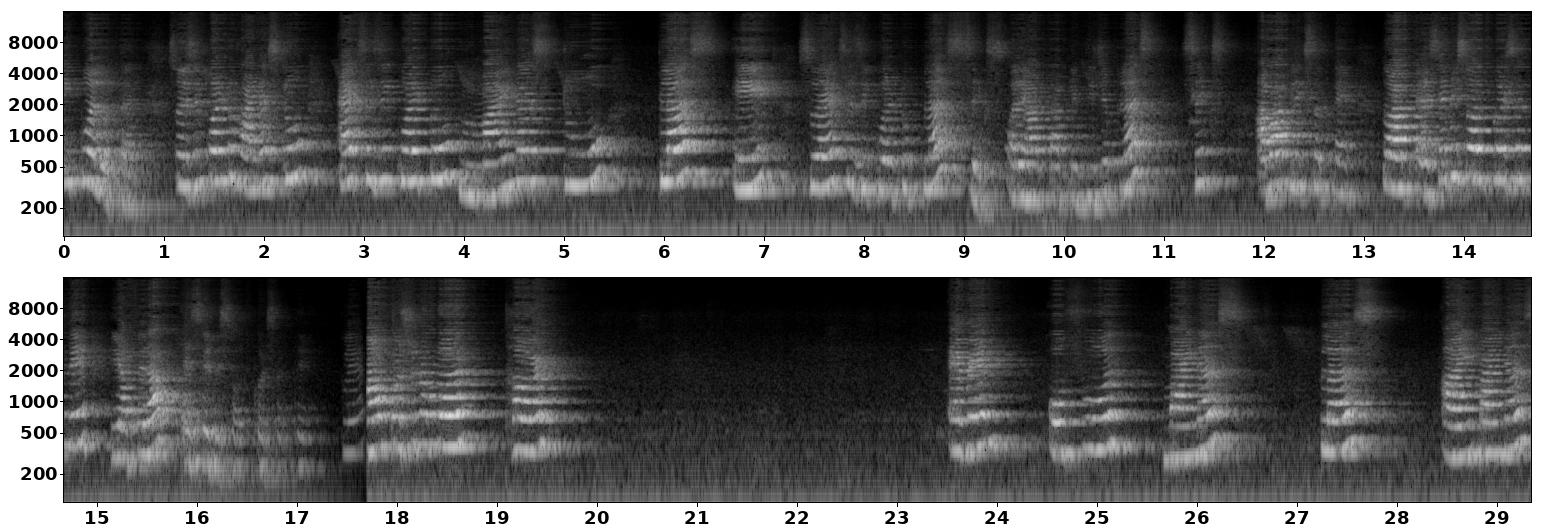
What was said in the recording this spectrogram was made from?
इक्वल होता है। So is equal to minus two x is equal to minus two plus eight so x is equal to plus six और यहाँ पे आप लिख दीजिए प्लस सिक्स अब आप लिख सकते हैं। तो आप ऐसे भी सॉल्व कर सकते हैं या फिर आप ऐसे भी सॉल्व कर सकते हैं। Now question number third MnO4 minus plus I minus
